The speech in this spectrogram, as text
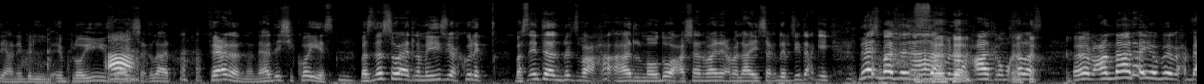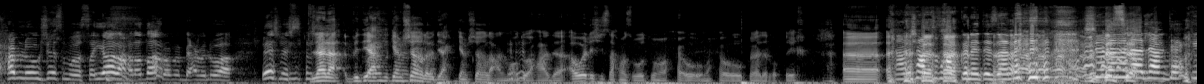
يعني بال employees آه. وهي الشغلات فعلا يعني هذا شيء كويس. بس نفس الوقت لما يجوا يحكوا لك بس أنت لازم تدفع حق هذا الموضوع عشان ما نعمل هاي الشغلة بتصير تحكي ليش ما تستعملوا حالكم؟ وخلص بعمان هيو بيحملوا شو اسمه سيارة على ظهرهم بيعملوها. ليش مش لا لا بدي أحكي كم شغلة بدي أحكي كم شغلة عن الموضوع هذا. أول شيء صح مزبوط وما حقوق وما حقوق وكل هذا البطيخ آه أنا مش عم تضحك كنت إذا. شو الهلا اللي عم تحكي؟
